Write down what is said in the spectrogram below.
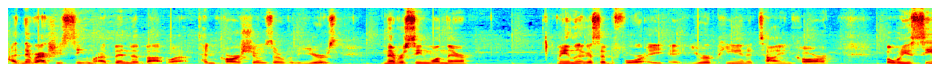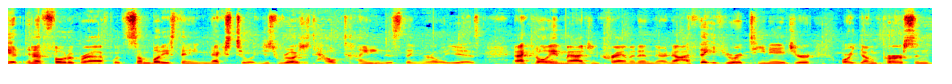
I've never actually seen one. I've been to about, what, 10 car shows over the years. Never seen one there. Mainly, like I said before, a, a European Italian car. But when you see it in a photograph with somebody standing next to it, you just realize just how tiny this thing really is. And I can only imagine cramming in there. Now, I think if you're a teenager or a young person,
